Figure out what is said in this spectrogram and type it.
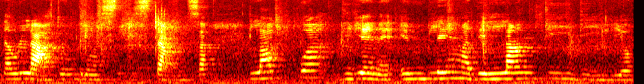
Da un lato, in prima istanza, l'acqua diviene emblema dell'anti-idillio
